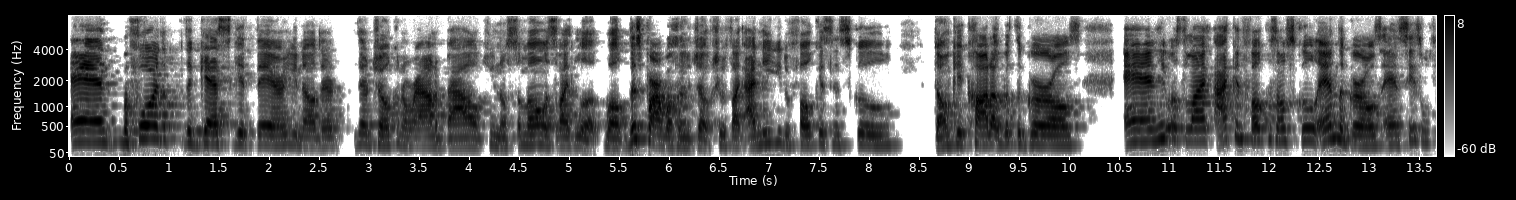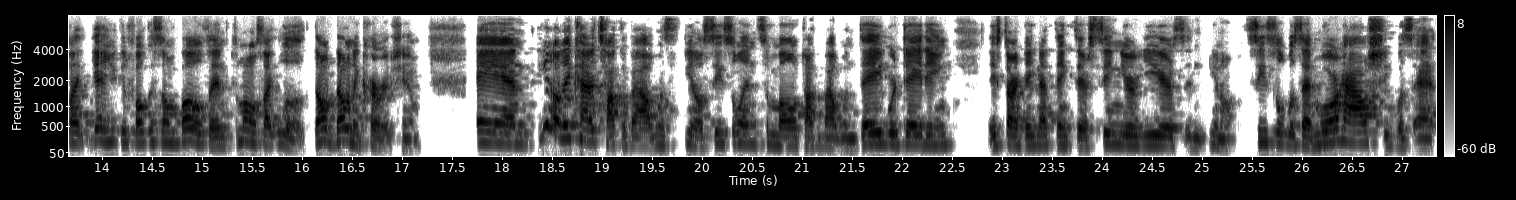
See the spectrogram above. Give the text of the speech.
And before the, the guests get there, you know, they're they're joking around about, you know, Simone was like, look, well, this part wasn't a joke. She was like, I need you to focus in school. Don't get caught up with the girls. And he was like, I can focus on school and the girls. And Cecil was like, Yeah, you can focus on both. And Simone was like, Look, don't don't encourage him. And you know, they kind of talk about when you know Cecil and Simone talk about when they were dating they started dating, I think, their senior years. And, you know, Cecil was at Morehouse. She was at,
